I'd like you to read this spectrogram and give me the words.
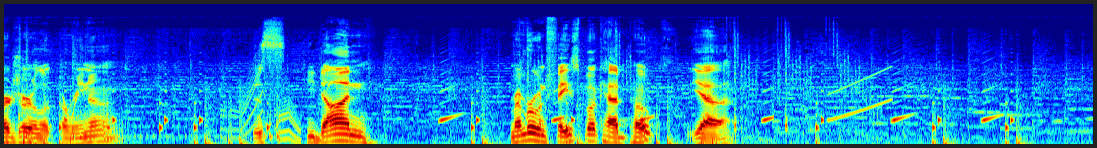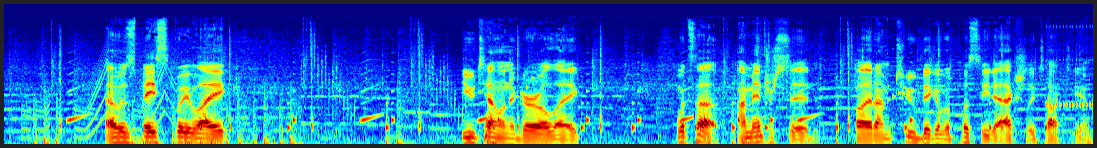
Larger arena. Just done. Remember when Facebook had pokes? Yeah. That was basically like you telling a girl like, "What's up? I'm interested, but I'm too big of a pussy to actually talk to you."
